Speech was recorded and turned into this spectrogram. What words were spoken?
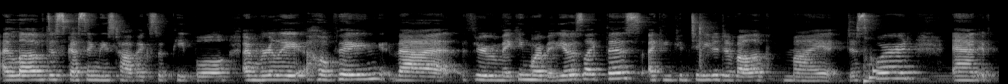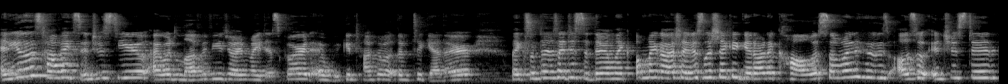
I love discussing these topics with people. I'm really hoping that through making more videos like this, I can continue to develop my Discord. And if any of those topics interest you, I would love if you join my Discord and we can talk about them together. Like sometimes I just sit there, I'm like, oh my gosh, I just wish I could get on a call with someone who's also interested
